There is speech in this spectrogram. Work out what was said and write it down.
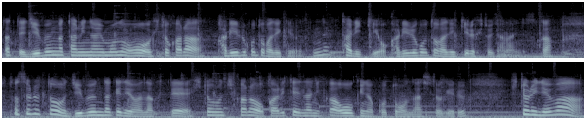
だって自分が足りないものを人から借りることができるんですね。他力を借りることができる人じゃないですか。そうすると自分だけではなくて人の力を借りて何か大きなことを成し遂げる。一人では、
